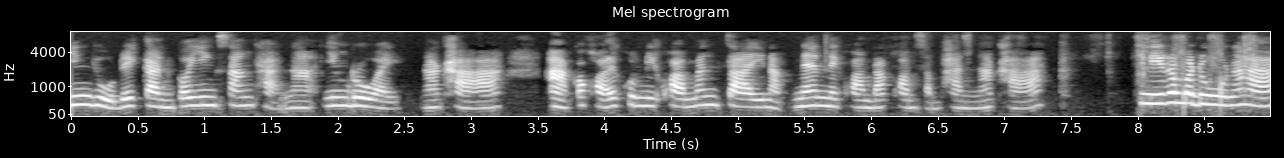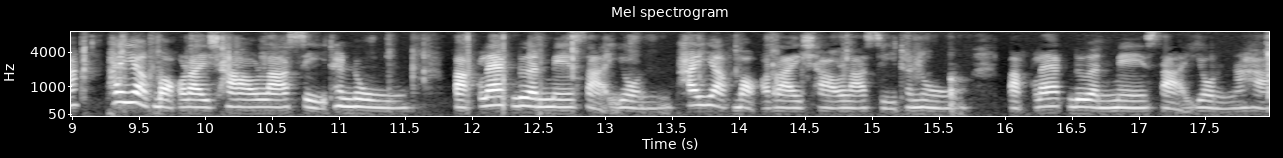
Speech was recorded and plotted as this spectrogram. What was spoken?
ยิ่งอยู่ด้วยกันก็ยิ่งสร้างฐานะยิ่งรวยนะคะอะก็ขอให้คุณมีความมั่นใจหนักแน่นในความรักความสัมพันธ์นะคะ ทีนี้เรามาดูนะคะไพ่อยากบอกอะไรชาวราศีธนู ปักแรกเดือนเมษายนไพ่อยากบอกอะไรชาวราศีธนู ปักแรกเดือนเมษายนนะคะ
